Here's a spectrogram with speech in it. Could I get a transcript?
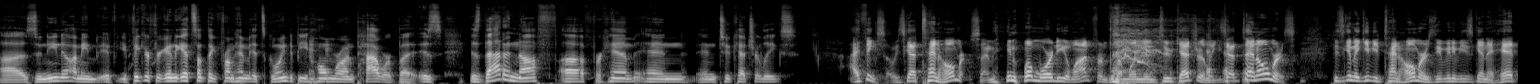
uh, Zunino, I mean, if you figure if you're going to get something from him, it's going to be home run power. But is is that enough uh, for him in in two catcher leagues? I think so. He's got 10 homers. I mean, what more do you want from someone in two catcher leagues? He's got 10 homers. He's going to give you 10 homers, even if he's going to hit,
